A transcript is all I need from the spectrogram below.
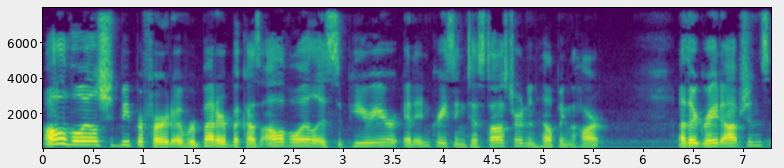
Olive oil should be preferred over butter because olive oil is superior at increasing testosterone and helping the heart. Other great options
